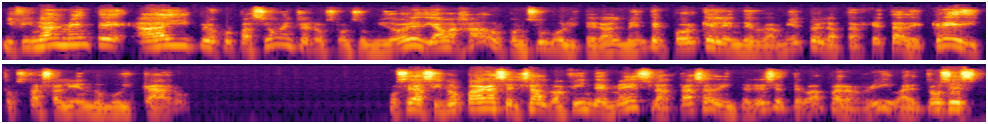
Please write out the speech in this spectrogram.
Y finalmente hay preocupación entre los consumidores y ha bajado el consumo literalmente porque el endeudamiento en la tarjeta de crédito está saliendo muy caro. O sea, si no pagas el saldo a fin de mes, la tasa de interés te va para arriba. Entonces,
